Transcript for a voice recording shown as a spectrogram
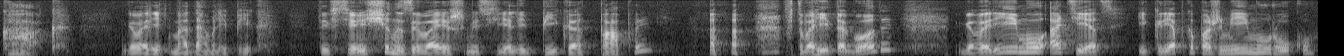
«Как?» — говорит мадам Лепик. «Ты все еще называешь месье Лепика папой? В твои-то годы? Говори ему отец и крепко пожми ему руку.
